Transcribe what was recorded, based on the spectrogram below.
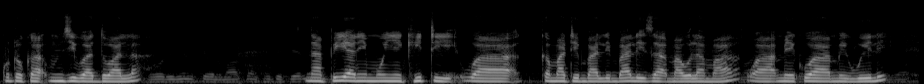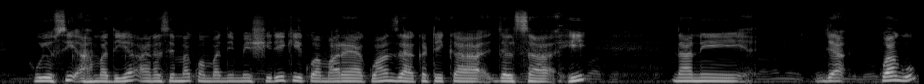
kutoka mji wa dwala na pia ni mwenyekiti wa kamati mbalimbali mbali za maulama wa mikoa miwili. Huyu si ahmadia anasema kwamba nimeshiriki kwa mara ya kwanza katika jalsa hii. Na ni ja, kwangu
